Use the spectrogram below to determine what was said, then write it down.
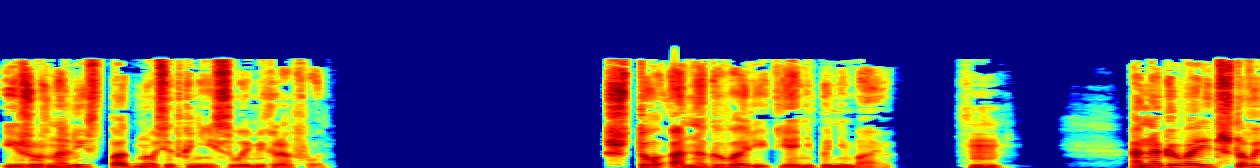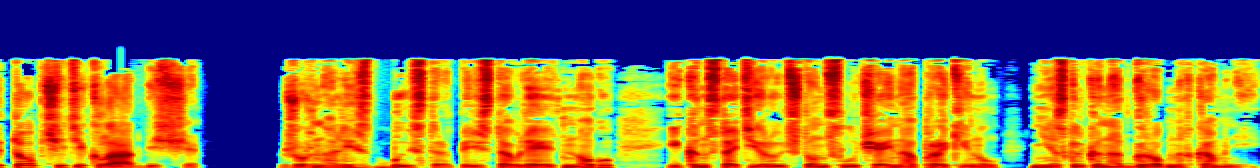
и журналист подносит к ней свой микрофон. Что она говорит, я не понимаю. Хм, она говорит, что вы топчете кладбище. Журналист быстро переставляет ногу и констатирует, что он случайно опрокинул несколько надгробных камней.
